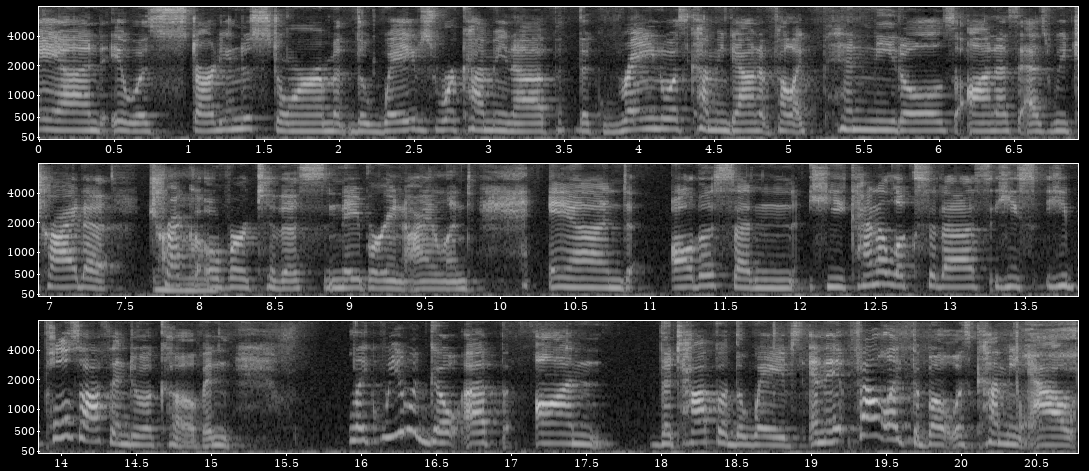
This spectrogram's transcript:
and it was starting to storm. The waves were coming up. The rain was coming down. It felt like pin needles on us as we try to trek uh-huh. over to this neighboring island. And all of a sudden, he kind of looks at us. He's he pulls off into a cove, and like we would go up on the top of the waves and it felt like the boat was coming out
